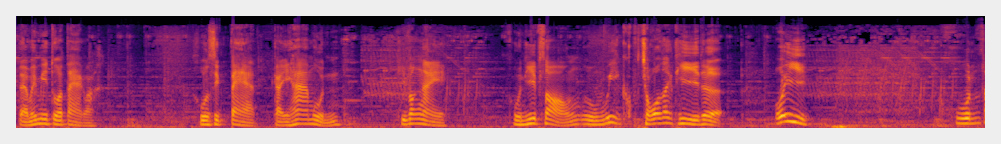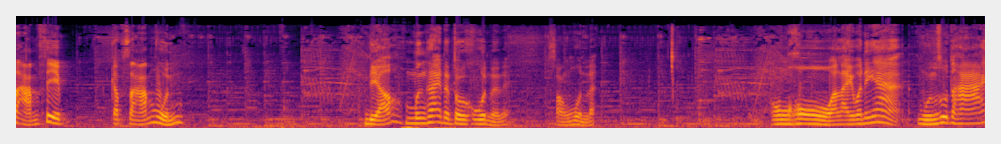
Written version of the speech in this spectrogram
แต่ไม่มีตัวแตกว่ะ คูณสิบแปดกับอีห้าหมุน คิดว่าไง คูณยี่สิบสองอุ้ยโชว์สักทีเถอะอุ้ย คูณสามสิบกับสามหมุน เดี๋ยวมึงให้แต่ตัวคูณเหรอเนี่ยสองหมุนแล้วโอ้โห อะไรวะเนี่ย หมุนสุดท้าย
